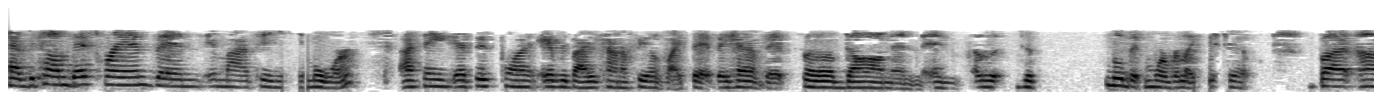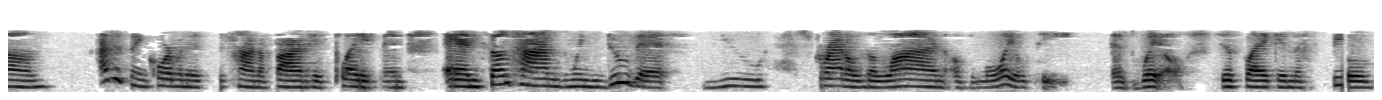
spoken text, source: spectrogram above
have become best friends and in my opinion more. I think at this point everybody kind of feels like that. They have that sub dom and and just a little bit more relationship. But um I just think Corbin is, is trying to find his place and and sometimes when you do that you straddle the line of loyalty as well. Just like in the field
